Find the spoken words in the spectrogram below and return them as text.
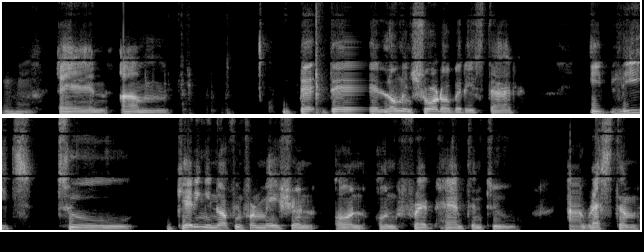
hmm And um, the the long and short of it is that it leads to getting enough information on on Fred Hampton to arrest him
